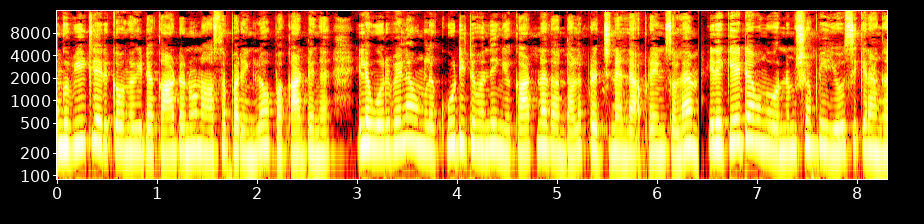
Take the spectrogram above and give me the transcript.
உங்கள் வீட்டில் இருக்கவங்க கிட்ட காட்டணும்னு ஆசைப்படுறீங்களோ அப்போ காட்டுங்க. இல்லை ஒருவேளை அவங்கள கூட்டிகிட்டு வந்து இங்கே காட்டினதா இருந்தாலும் பிரச்சனை இல்லை அப்படின்னு சொல்ல. இதை கேட்டு அவங்க ஒரு நிமிஷம் அப்படியே யோசிக்கிறாங்க.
